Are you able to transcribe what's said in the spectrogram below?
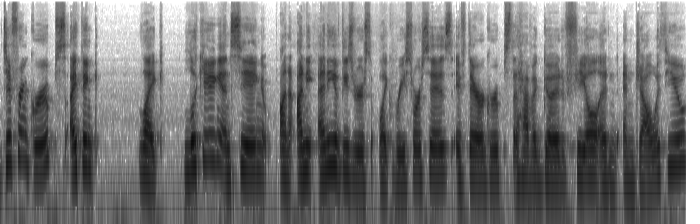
different groups i think like looking and seeing on any, any of these res- like resources if there are groups that have a good feel and, and gel with you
